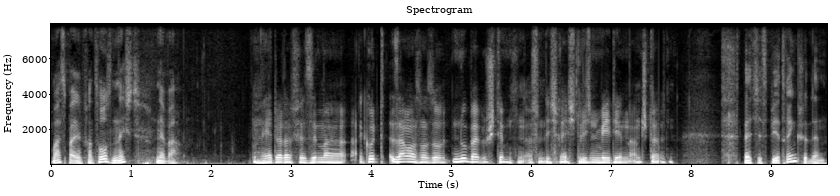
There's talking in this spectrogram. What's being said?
Was, bei den Franzosen nicht? Never. nee, dafür sind wir, gut, sagen wir es mal so, nur bei bestimmten öffentlich-rechtlichen Medienanstalten. Welches Bier trinkst du denn?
